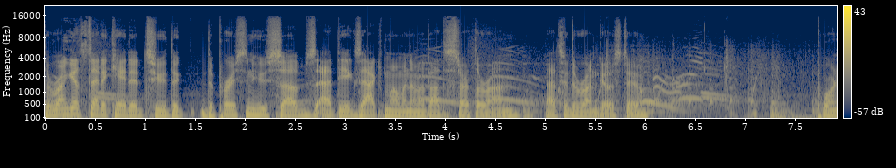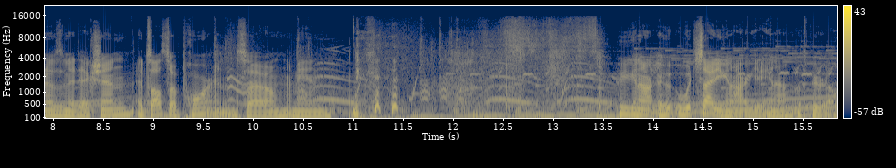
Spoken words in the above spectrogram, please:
The run gets dedicated to the the person who subs at the exact moment I'm about to start the run. That's who the run goes to. Porn is an addiction. It's also porn, so I mean, who you can who, which side are you gonna argue? You know, let's be real.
